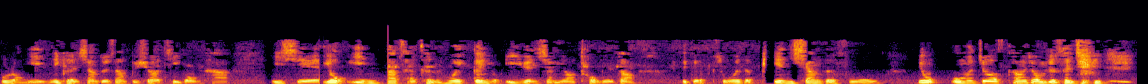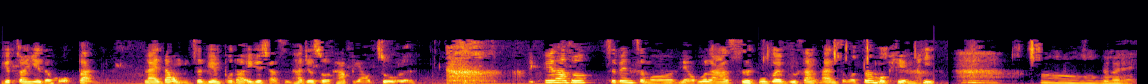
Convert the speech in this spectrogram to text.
不容易，你可能相对上必须要提供他一些诱因，他才可能会更有意愿想要投入到这个所谓的偏乡的服务。因为我们就开玩笑，我们就曾经一个专业的伙伴来到我们这边不到一个小时，他就说他不要做了。因为他说这边怎么鸟不拉屎，乌龟不上岸，怎么这么偏僻？哦，对。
